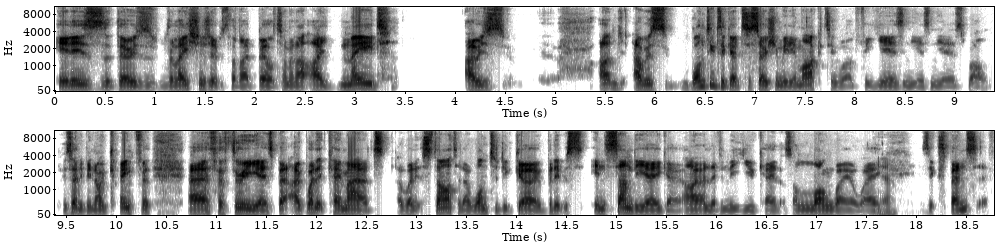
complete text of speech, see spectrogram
It is those relationships that I built. I mean, I, I made. I was. I I was wanting to go to social media marketing world for years and years and years. Well, it's only been ongoing for uh, for three years, but I, when it came out, uh, when it started, I wanted to go, but it was in San Diego. I live in the UK. That's a long way away. Yeah. It's expensive.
